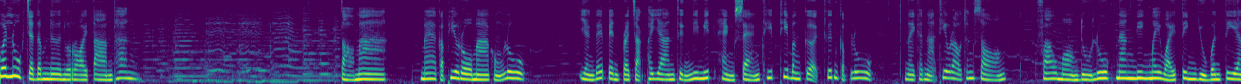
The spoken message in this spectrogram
ว่าลูกจะดำเนินรอยตามท่าน ต่อมาแม่กับพี่โรมาของลูก ยังได้เป็นประจักษ์พยานถึงนิมิตแห่งแสงทิพย์ที่บังเกิดขึ้นกับลูก ในขณะที่เราทั้งสอง เฝ้ามองดูลูกนั่งนิ่งไม่ไหวติงอยู่บนเตียง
